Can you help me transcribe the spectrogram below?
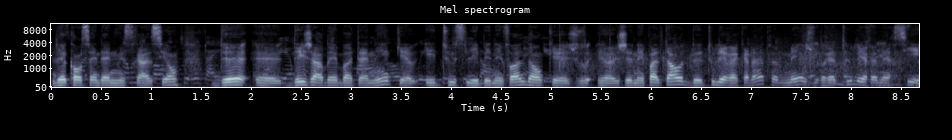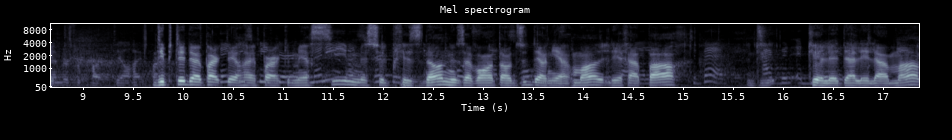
le conseil d'administration euh, des jardins botaniques et tous les bénévoles. Donc, euh, je, n'ai pas le temps de tous les reconnaître, mais je voudrais tous les remercier. Député de Parkdale High Park, merci, Monsieur le Président. Nous avons entendu dernièrement les rapports que le Dalai Lama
